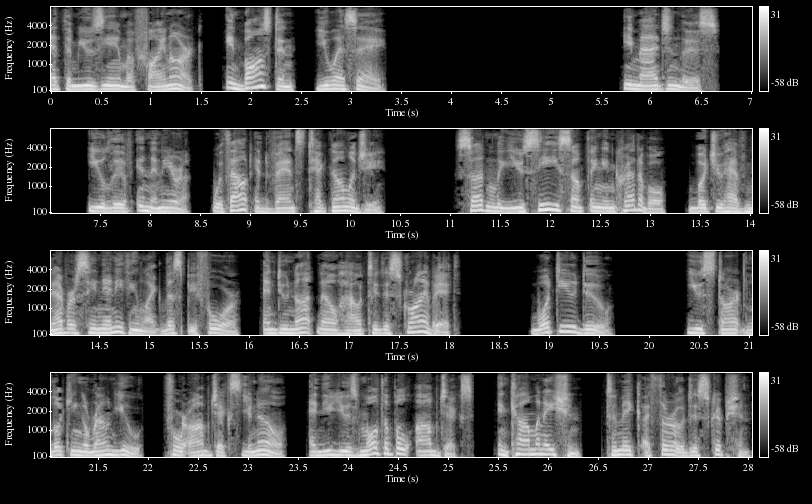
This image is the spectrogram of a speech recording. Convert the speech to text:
at the Museum of Fine Art, in Boston, USA. Imagine this. You live in an era, without advanced technology. Suddenly you see something incredible, but you have never seen anything like this before, and do not know how to describe it. What do you do? You start looking around you, for objects you know, and you use multiple objects, in combination, to make a thorough description.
